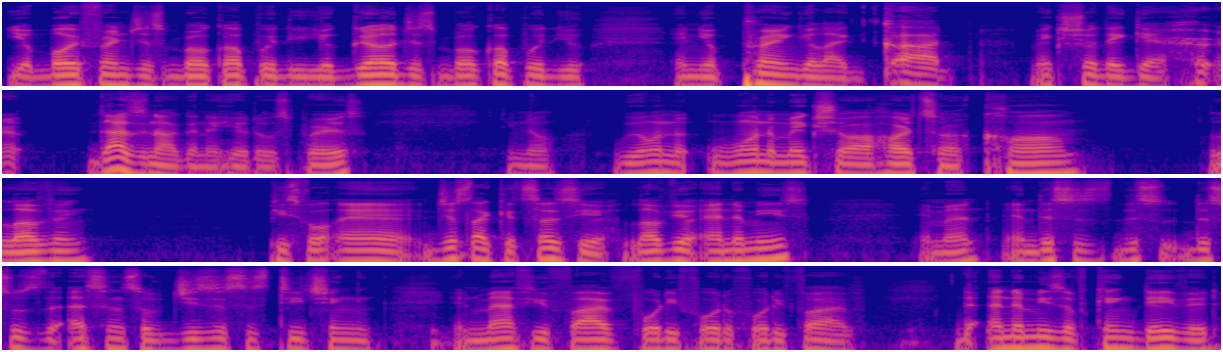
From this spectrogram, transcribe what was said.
your boyfriend just broke up with you. Your girl just broke up with you, and you're praying. You're like, God, make sure they get hurt. God's not gonna hear those prayers. You know, we want to want to make sure our hearts are calm, loving, peaceful, and just like it says here, love your enemies Amen. And this is this this was the essence of Jesus' teaching in Matthew 5, 44 to 45. The enemies of King David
